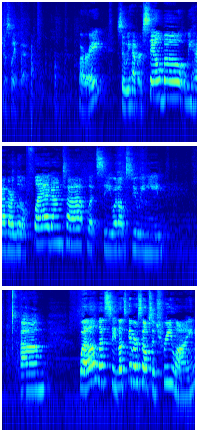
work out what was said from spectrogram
just like that. All right, so we have our sailboat, we have our little flag on top. Let's see, what else do we need? Um, well, let's see, let's give ourselves a tree line,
